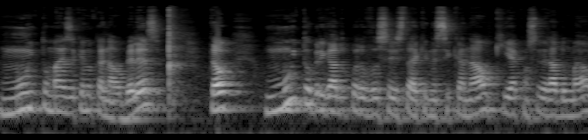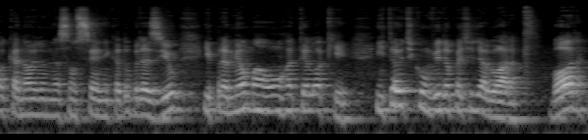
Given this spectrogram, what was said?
muito mais aqui no canal, beleza? Então, muito obrigado por você estar aqui nesse canal, que é considerado o maior canal de iluminação cênica do Brasil, e para mim é uma honra tê-lo aqui. Então eu te convido a partir de agora, bora,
